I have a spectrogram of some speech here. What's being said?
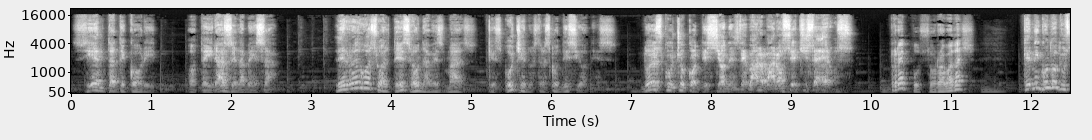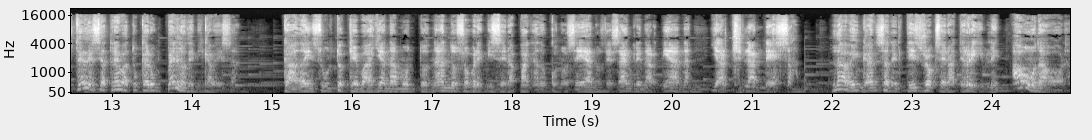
Siéntate, Corin, o te irás de la mesa. Le ruego a su Alteza una vez más que escuche nuestras condiciones. No escucho condiciones de bárbaros y hechiceros, repuso Rabadash. Que ninguno de ustedes se atreva a tocar un pelo de mi cabeza. Cada insulto que vayan amontonando sobre mí será pagado con océanos de sangre narniana y archlandesa. La venganza del Tisrock será terrible, aún ahora.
